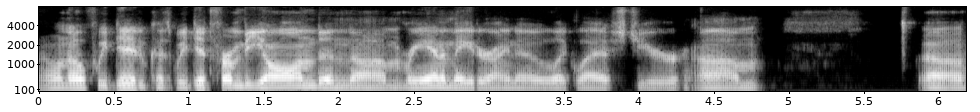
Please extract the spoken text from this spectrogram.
I don't know if we did because we did From Beyond and um, Reanimator. I know, like last year. Um, uh,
